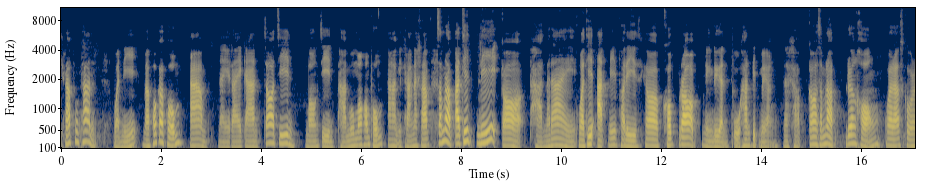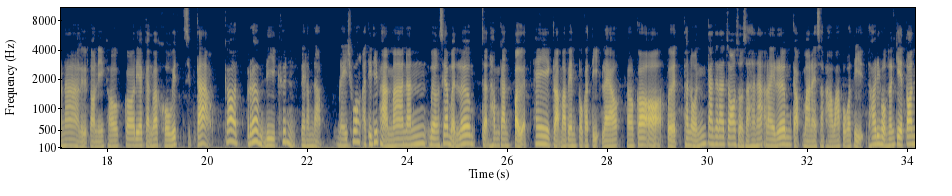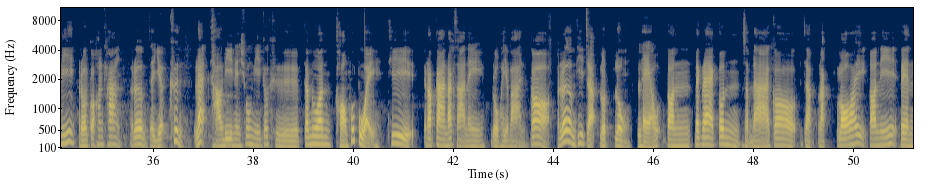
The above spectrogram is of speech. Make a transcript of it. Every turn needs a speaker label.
Speaker 1: ดีครับทุกท่าน วันนี้มาพบกับผมอาร์มในรายการจ้อจีน มองจีน ผ่านมุมมองของผมอาร์มอีกครั้งนะครับสำหรับอาทิตย์นี้ก็ผ่านมาได้ วันที่อัดนี่พอดีก็ครบรอบ 1 เดือนอู่ฮั่นปิดเมืองนะครับ ก็สำหรับเรื่องของไวรัสโคโรนาหรือตอนนี้เขาก็เรียกกันว่าโควิด -19 ก็เริ่มดีขึ้นเป็นลำดับ ในช่วงอาทิตย์ที่ผ่านมานั้นเมืองเซี่ยเหมือนเริ่มจะทำการเปิดให้กลับมาเป็นปกติแล้ว แล้วก็เปิดถนนการจราจรสวนสาธารณะอะไรเริ่มกลับมาในสภาวะปกติ เท่าที่ผมสังเกตตอนนี้รถก็ค่อนข้างเริ่มจะเยอะขึ้น และข่าวดีในช่วงนี้ก็คือจำนวนของผู้ป่วย ที่รับการรักษาในโรงพยาบาล ก็เริ่มที่จะลดลงแล้ว ตอนแรก ๆ ต้นสัปดาห์ก็จากหลักร้อยตอนนี้เป็น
